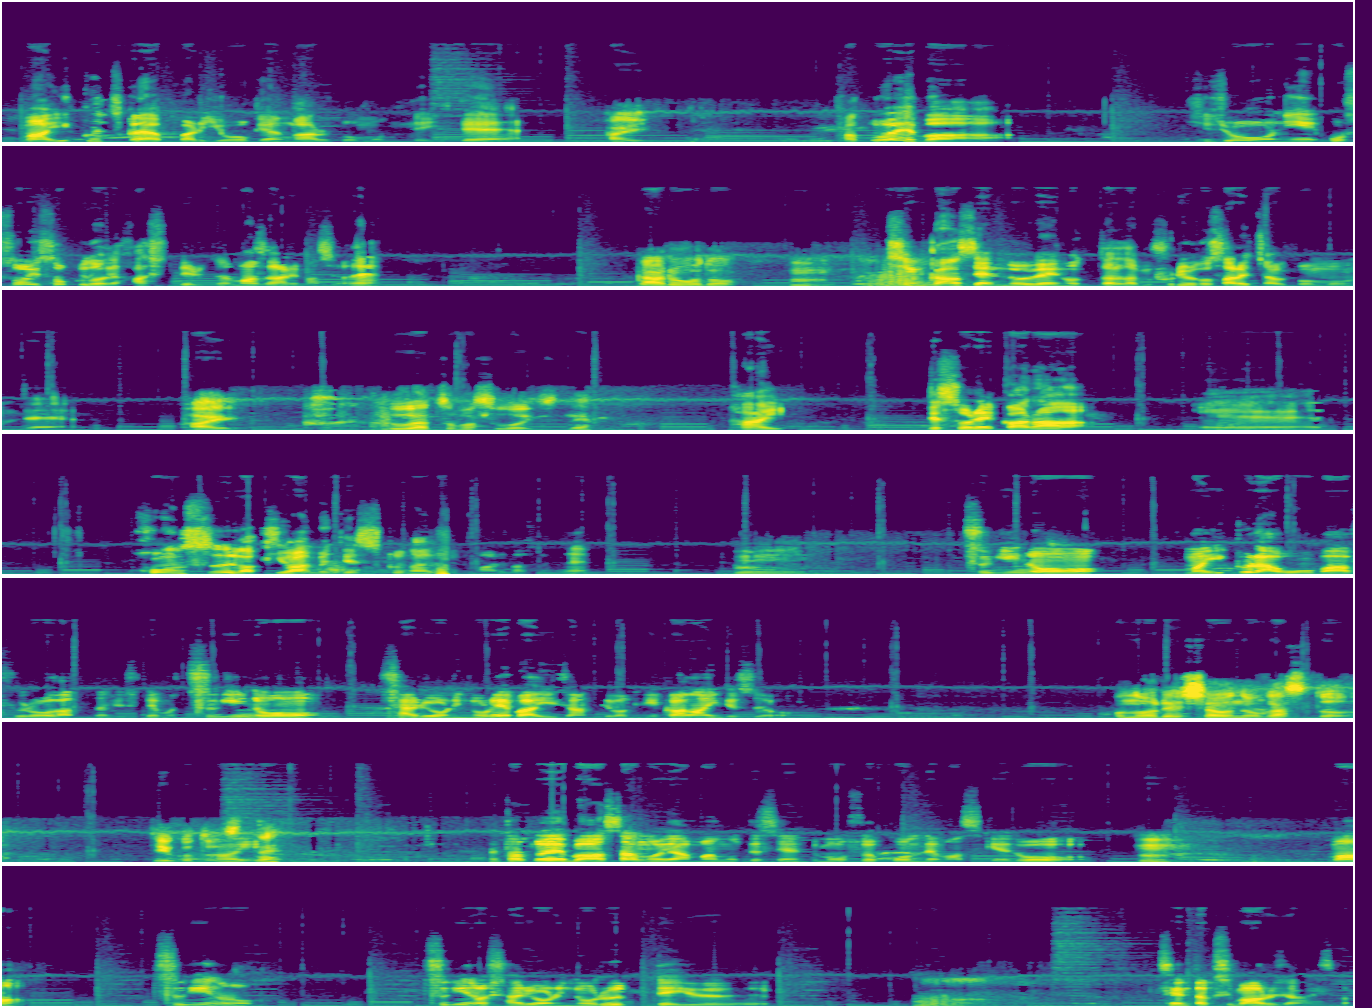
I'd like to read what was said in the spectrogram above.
まあ、いくつかやっぱり要件があると思っていて、はい。例えば、非常に遅い速度で走ってるってのはまずありますよね。なるほど。うん。新幹線の上に乗ったら多分振り落とされちゃうと思うんで。はい。風圧もすごいですね。はい。で、それから、えー、本数が極めて少ないっていうのもありますよね。うん。次の、まあ、いくらオーバーフローだったにしても、次の車両に乗ればいいじゃんってわけにいかないんですよ。この列車を逃すと、っていうことですね。はい、例えば朝の山手線ってもうすぐ混んでますけど、うん。まあ、次の、次の車両に乗るっていう選択肢もあるじゃないですか。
